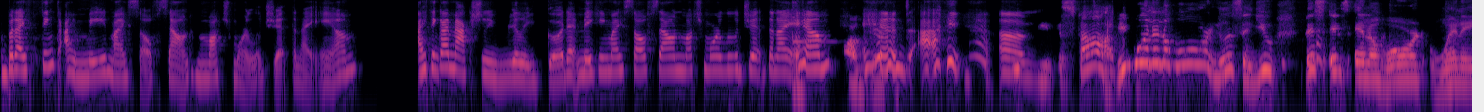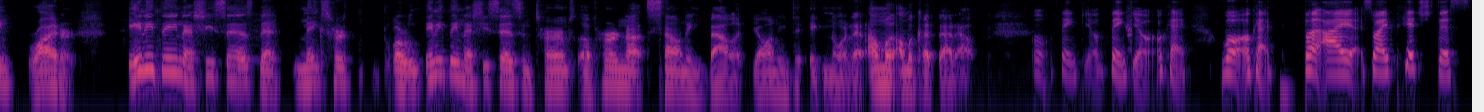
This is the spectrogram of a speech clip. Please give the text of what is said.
but I think I made myself sound much more legit than I am I think I'm actually really good at making myself sound much more legit than I oh, am. Oh, and I um you stop. I, you won an award. Listen, you this is an award-winning writer. Anything that she says that makes her or anything that she says in terms of her not sounding valid, y'all need to ignore that. I'm gonna I'm gonna cut that out. Oh, thank you. Thank you. Okay. Well, okay. But I so I pitched this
